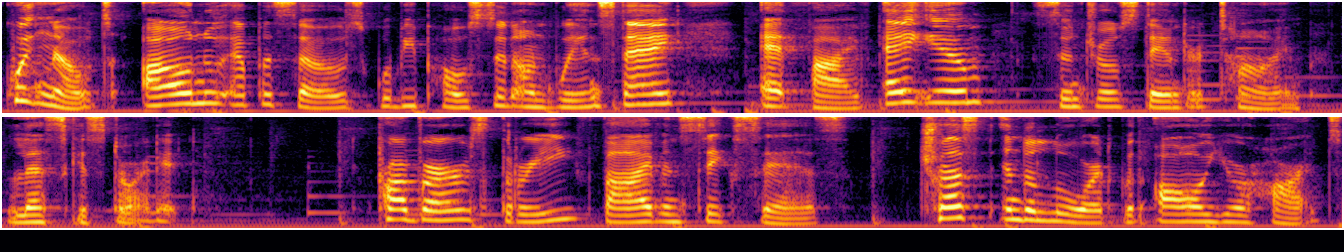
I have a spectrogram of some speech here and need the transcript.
Quick note all new episodes will be posted on Wednesday at 5 a.m. Central Standard Time. Let's get started. Proverbs 3 5 and 6 says, Trust in the Lord with all your heart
